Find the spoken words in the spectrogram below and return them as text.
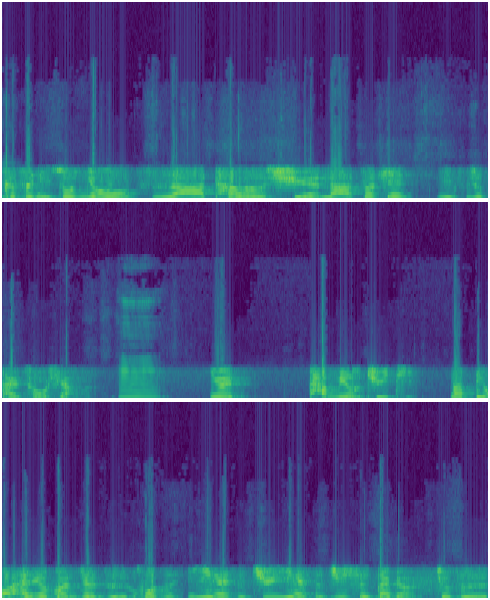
可是你说优质啊、特选啊这些名词就太抽象了，嗯，因为它没有具体。那另外还有一个关键字，或者是 ESG，ESG 是代表就是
